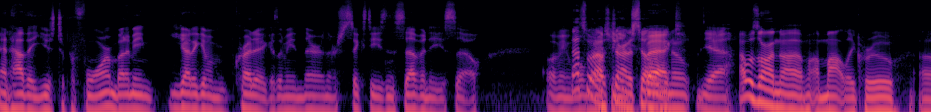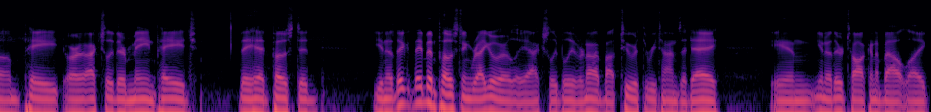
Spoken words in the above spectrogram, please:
and how they used to perform. But I mean, you got to give them credit because I mean they're in their 60s and 70s, so. I mean, That's what what I was trying to tell you, know. Yeah, I was on uh, a Motley Crue um, page, or actually their main page. They had posted, you know, they, they've been posting regularly, actually, believe it or not, about two or three times a day. And, you know, they're talking about, like,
